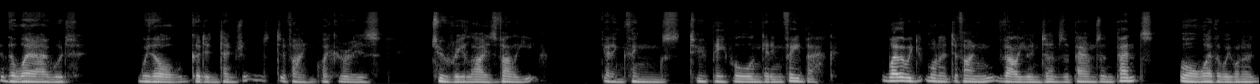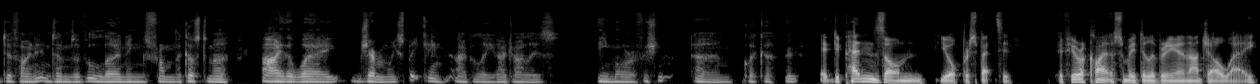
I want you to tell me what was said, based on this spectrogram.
the way I would, with all good intentions, define quicker is to realize value, getting things to people and getting feedback. Whether we want to define value in terms of pounds and pence, or whether we want to define it in terms of learnings from the customer, either way, generally speaking, I believe agile is the more efficient, um, quicker route. It depends on your perspective. If you're a client of somebody delivering in an agile way,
